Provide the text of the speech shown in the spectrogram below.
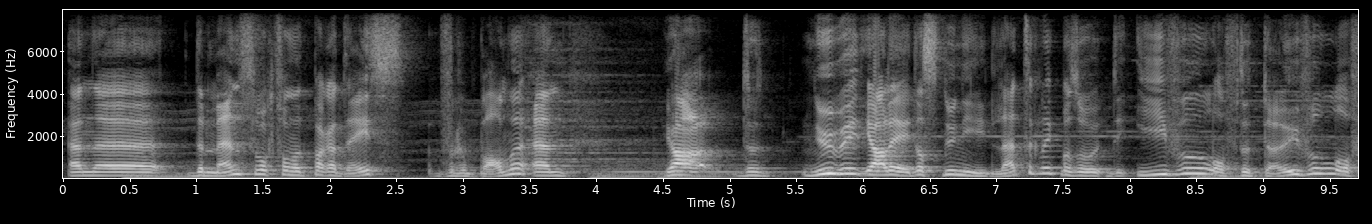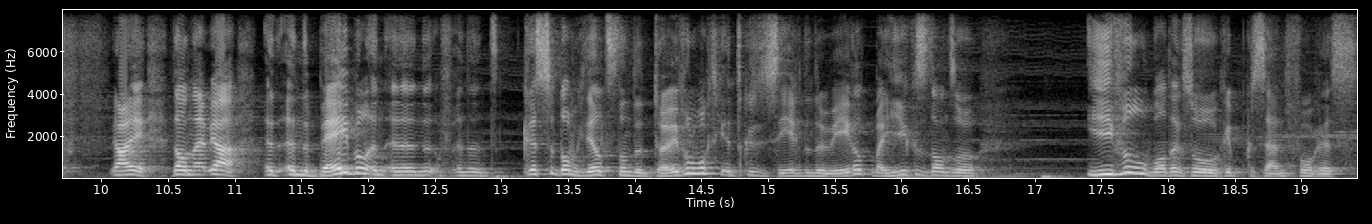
En eh, de mens wordt van het paradijs verbannen en ja, de, nu weet ja, nee, dat is nu niet letterlijk, maar zo de evil of de duivel of ja, nee, dan heb ja, in, de Bijbel, in, in het christendom gedeelte, is dan de duivel wordt geïntroduceerd in de wereld, maar hier is dan zo evil wat er zo represent voor is.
